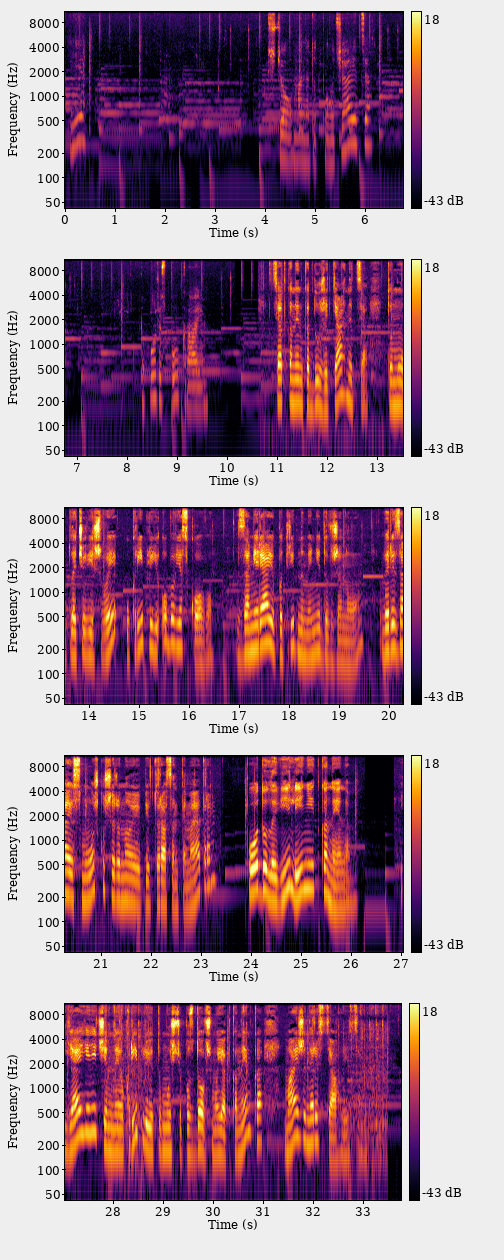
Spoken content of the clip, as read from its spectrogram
і що в мене тут виходить? Прохожусь по краю. Ця тканинка дуже тягнеться, тому плечові шви укріплюю обов'язково. Заміряю потрібну мені довжину, вирізаю смужку шириною 1,5 см по долевій лінії тканини. Я її нічим не укріплюю, тому що поздовж моя тканинка майже не розтягується.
